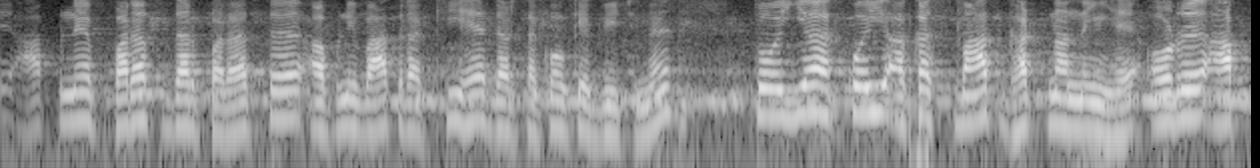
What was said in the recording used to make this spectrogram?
से आपने परत दर परत अपनी बात रखी है दर्शकों के बीच में तो यह कोई अकस्मात घटना नहीं है। और आप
